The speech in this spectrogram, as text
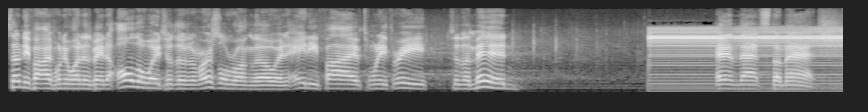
75-21 has made it all the way to the traversal rung, though, and 85-23 to the mid. And that's the match.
